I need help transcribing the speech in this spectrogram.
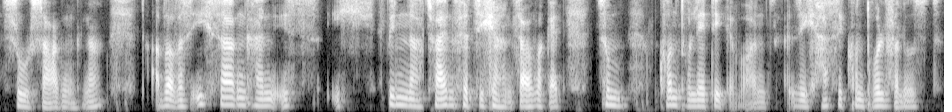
so sagen. Ne? Aber was ich sagen kann, ist, ich bin nach 42 Jahren Sauberkeit zum Kontrolletti geworden. Also ich hasse Kontrollverlust.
